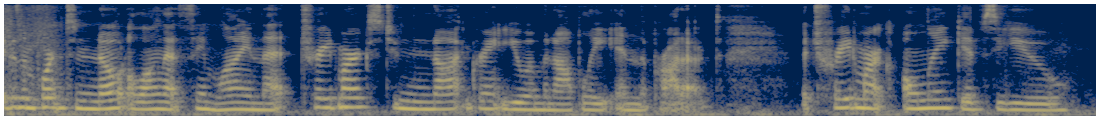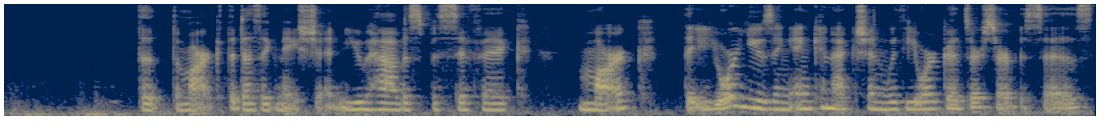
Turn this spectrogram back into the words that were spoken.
It is important to note along that same line that trademarks do not grant you a monopoly in the product. A trademark only gives you the, the mark, the designation. You have a specific mark that you're using in connection with your goods or services.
